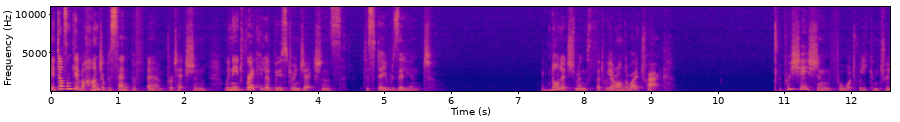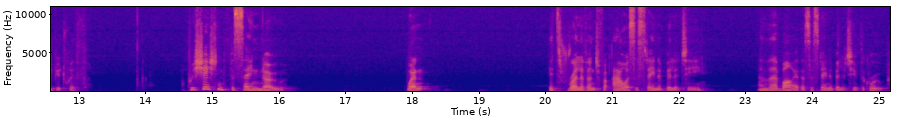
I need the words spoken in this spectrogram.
It doesn't give 100% um, protection. We need regular booster injections to stay resilient. Acknowledgement that we are on the right track. Appreciation for what we contribute with. Appreciation for saying no when it's relevant for our sustainability and thereby the sustainability of the group.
